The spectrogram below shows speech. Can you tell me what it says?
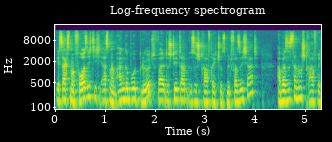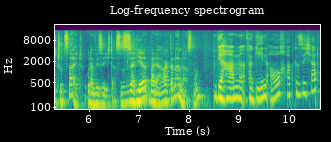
ich sag's mal vorsichtig, erstmal im Angebot blöd, weil das steht dann, ist es Strafrechtsschutz mitversichert. Aber es ist dann nur Strafrechtsschutz Leid, oder wie sehe ich das? Das ist ja hier bei der ARAG dann anders. Ne? Wir haben Vergehen auch abgesichert.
